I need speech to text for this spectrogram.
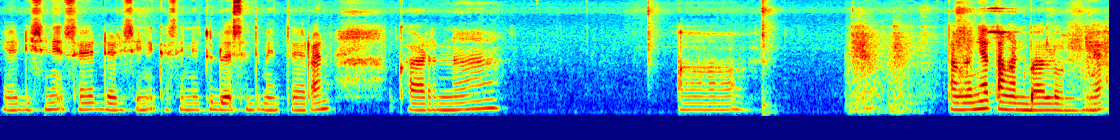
ya di sini saya dari sini ke sini itu 2 cm-an karena uh, tangannya tangan balon ya.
